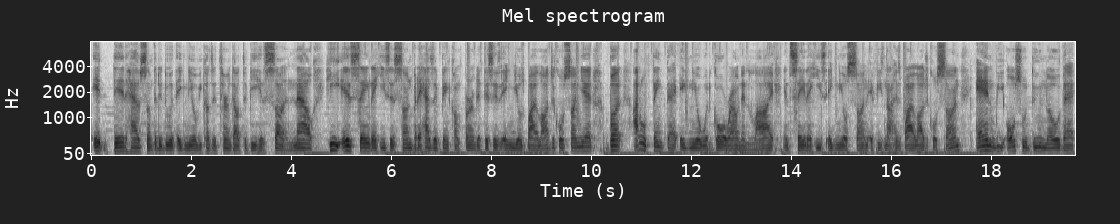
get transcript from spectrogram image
it did have something to do with Igneel because it turned out to be his son. Now, he is saying that he's his son, but it hasn't been confirmed if this is Igneel's biological son yet, but I don't think that Igneel would go around and lie and say that he's Igneel's son if he's not his biological son. And we also do know that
